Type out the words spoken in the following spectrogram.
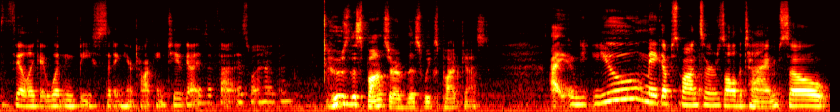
feel like I wouldn't be sitting here talking to you guys if that is what happened. Who's the sponsor of this week's podcast? I you make up sponsors all the time, so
